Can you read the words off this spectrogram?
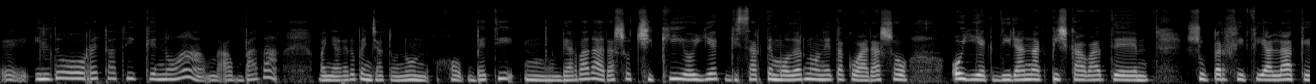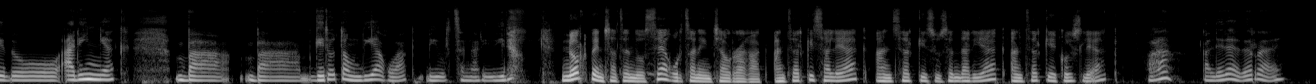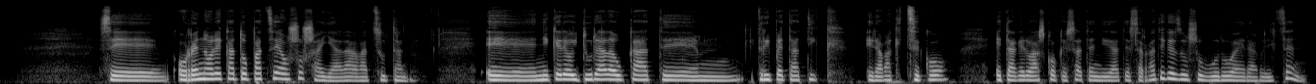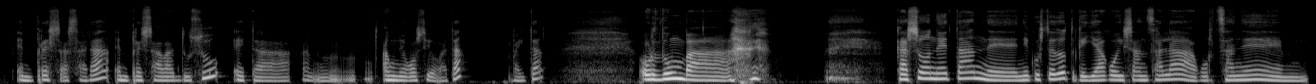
e, hildo horretatik noa, bada, baina gero pentsatu nun, jo, beti mm, behar bada arazo txiki hoiek gizarte moderno honetako arazo hoiek diranak pixka bat e, superficialak edo arinak, ba, ba gero eta hundiagoak bihurtzen ari dira. Nork pentsatzen du, ze agurtzen intxaurragak? Antzerki zaleak, antzerki zuzendariak, antzerki ekoizleak? Ba, galdera ederra, eh? Ze horren oreka topatzea oso saia da batzutan. E, nik ere ohitura daukat e, tripetatik erabakitzeko eta gero asko esaten didate zergatik ez duzu burua erabiltzen. Enpresa zara, enpresa bat duzu eta hau negozio bata, baita. Ordun ba kaso honetan e, nik uste dut gehiago izan zala agurtzane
